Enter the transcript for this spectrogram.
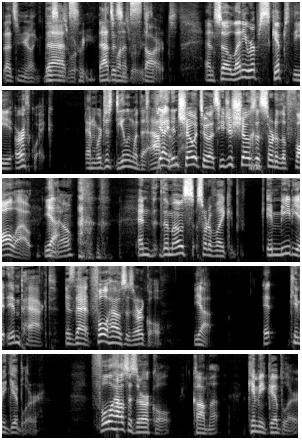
that's when you're like, this That's is where we. that's when it starts. And so Lenny Ripps skipped the earthquake, and we're just dealing with the aftermath. Yeah, he didn't show it to us. He just shows us sort of the fallout. Yeah. You know? and the most sort of like immediate impact is that Full House is Urkel, Yeah, it Kimmy Gibbler. Full House is Urkel, comma Kimmy Gibbler.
